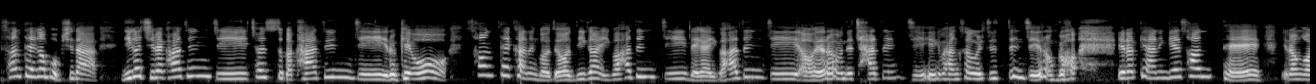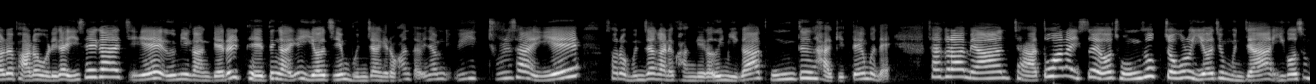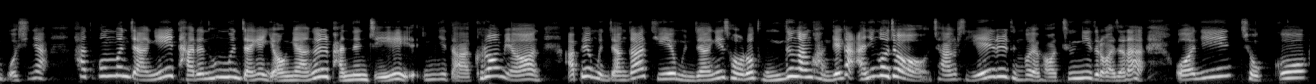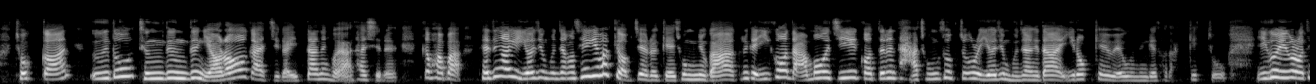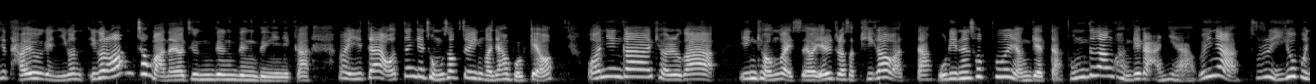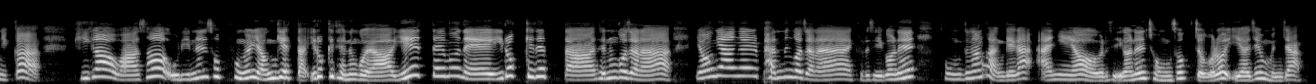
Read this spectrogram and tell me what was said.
선택은 봅시다. 네가 집에 가든지 철수가 가든지 이렇게 어, 선택하는 거죠. 네가 이거 하든지 내가 이거 하든지 어, 여러분들 자든지 방송을 듣든지 이런 거 이렇게 하는 게 선택 이런 거를 바로 우리가 이 세 가지의 의미 관계를 대등하게 이어진 문장이라고 한다. 왜냐하면 이 둘 사이에 서로 문장 간의 관계가 의미가 동등하기 때문에 자 그러면 자 또 하나 있어요. 종속적으로 이어진 문장 이것은 무엇이냐? 한 혼문장이 다른 혼문장에 영향을 받는지 입니다. 그러면 앞의 문장과 뒤의 문장이 서로 동등한 관계가 아닌 거죠. 자 그래서 예를 든 거예요. 봐봐 등이 들어가잖아. 원인, 조건, 조건, 의도 등등등 여러 가지가 있다는 거야 사실은. 그러니까 봐봐 대등하게 이어진 문장은 세 개밖에 없죠. 이렇게 종류가. 그러니까 이거 나머지 것들은 다 종속적으로 이어진 문장이다. 이렇게 외우는 게 더 낫겠죠. 이거 이걸 어떻게 다 외우겠니? 이건 이건 엄청 많아요. 등등등등이니까. 일단 어떤 게 종속적인 거냐 한번 볼게요. 원인과 결과 인 경우가 있어요. 예를 들어서 비가 왔다. 우리는 소풍을 연기했다. 동등한 관계가 아니야. 왜냐? 둘을 이겨보니까 비가 와서 우리는 소풍을 연기했다. 이렇게 되는 거야. 얘 때문에 이렇게 됐다. 되는 거잖아. 영향을 받는 거잖아. 그래서 이거는 동등한 관계가 아니에요. 그래서 이거는 종속적으로 이어진 문장.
